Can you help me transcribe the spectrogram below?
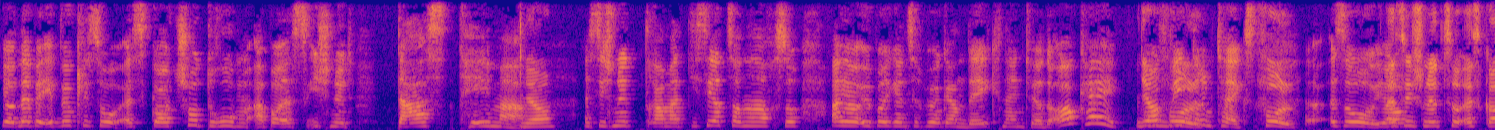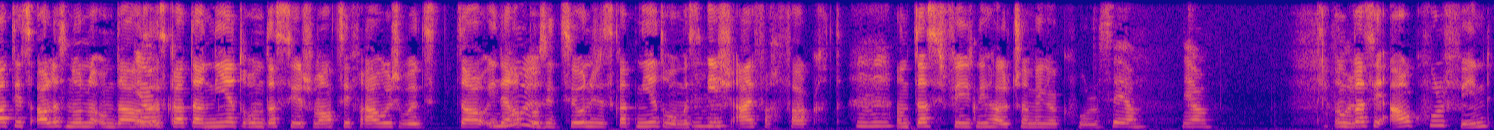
Ja, und eben wirklich so, es geht schon drum, aber es ist nicht das Thema. Ja. Es ist nicht dramatisiert, sondern auch so, ah ja, übrigens, ich würde gerne Day genannt werden. Okay, Ja, voll. weiter im Text. Voll. Äh, So, ja. Es ist nicht so, es geht jetzt alles nur noch um das. Ja. Es geht auch nie darum, dass sie eine schwarze Frau ist, die jetzt da in dieser. Mhm. Position ist. Es geht nie darum. Es ist einfach Fakt. Und das finde ich halt schon mega cool. Sehr, ja. Voll. Und was ich auch cool finde,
